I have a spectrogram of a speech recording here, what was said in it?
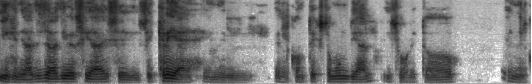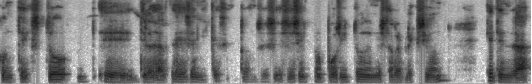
y en general desde las diversidades se, crea en el, contexto mundial y sobre todo en el contexto eh, de las artes escénicas. Entonces ese es el propósito de nuestra reflexión que tendrá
